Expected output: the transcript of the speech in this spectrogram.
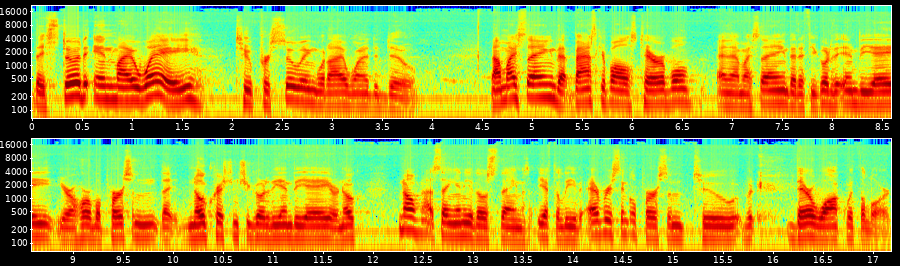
they stood in my way to pursuing what I wanted to do. Now, am I saying that basketball is terrible? And am I saying that if you go to the NBA, you're a horrible person, that no Christian should go to the NBA or no? No, not saying any of those things. You have to leave every single person to their walk with the Lord.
